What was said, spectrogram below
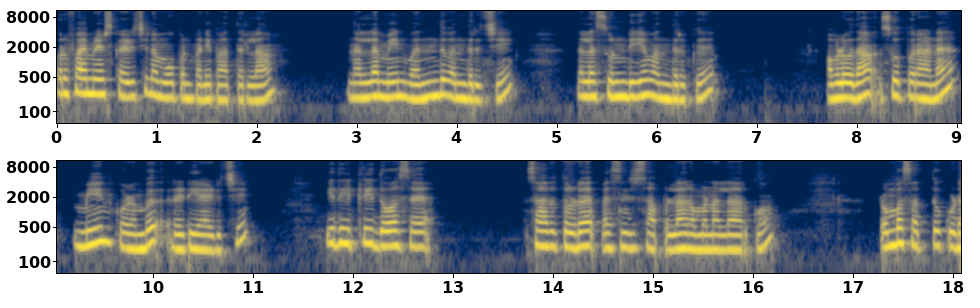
ஒரு ஃபைவ் மினிட்ஸ் கழித்து நம்ம ஓப்பன் பண்ணி பார்த்துடலாம் நல்லா மீன் வந்து வந்துருச்சு. நல்லா சுண்டியும் வந்திருக்கு. அவ்வளோதான் சூப்பரான மீன் குழம்பு ரெடி ஆயிடுச்சு. இது இட்லி தோசை சாதத்தோடு பிசைஞ்சு சாப்பிட்லாம். ரொம்ப நல்லாயிருக்கும் ரொம்ப சத்து கூட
